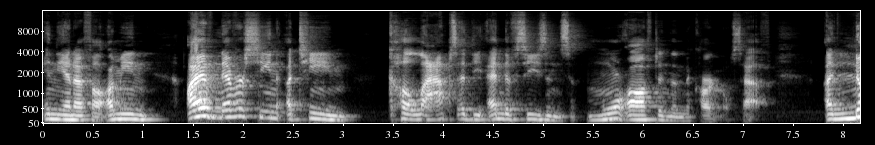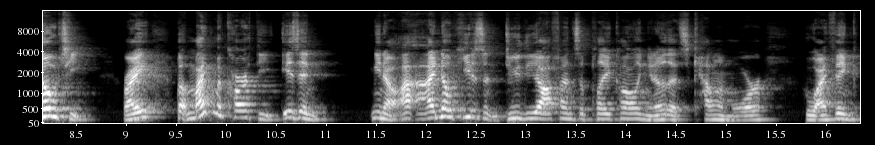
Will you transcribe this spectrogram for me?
in the NFL. I mean, I have never seen a team collapse at the end of seasons more often than the Cardinals have. A no team, right? But Mike McCarthy isn't. You know, I, I know he doesn't do the offensive play calling. You know, that's Kellen Moore, who I think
